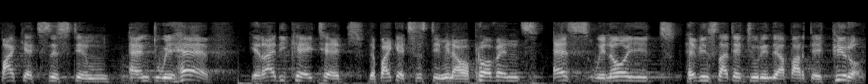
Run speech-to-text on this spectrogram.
bucket system and we have eradicated the bucket system in our province as we know it, having started during the apartheid period.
